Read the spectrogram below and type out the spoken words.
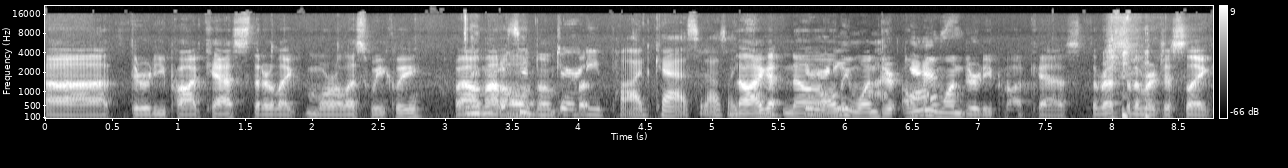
uh, 30 podcasts that are like more or less weekly. Well, not it's all a of them. but- dirty podcast, and I was like, no, I got no only one dir- only one dirty podcast. The rest of them are just like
